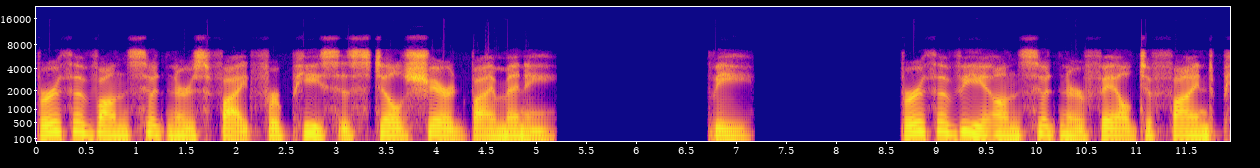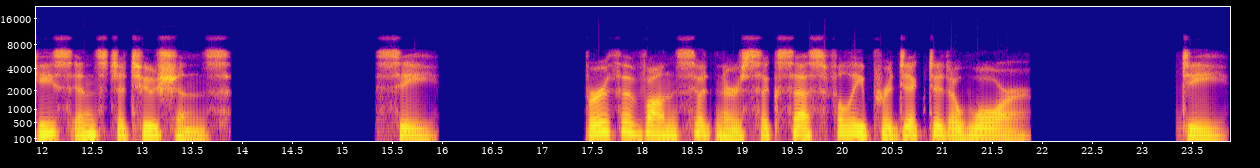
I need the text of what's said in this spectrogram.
Bertha von Suttner's fight for peace is still shared by many. B. Bertha von Suttner failed to find peace institutions. C. Bertha von Suttner successfully predicted a war. D.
